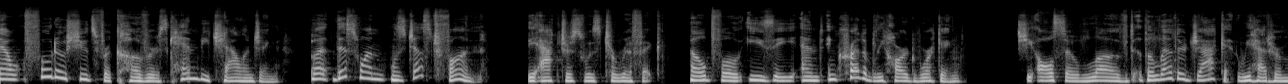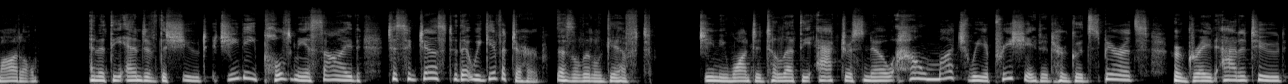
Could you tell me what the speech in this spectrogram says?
Now, photo shoots for covers can be challenging, but this one was just fun. The actress was terrific, helpful, easy, and incredibly hardworking. She also loved the leather jacket we had her model. And at the end of the shoot, Jeannie pulled me aside to suggest that we give it to her as a little gift. Jeannie wanted to let the actress know how much we appreciated her good spirits, her great attitude,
